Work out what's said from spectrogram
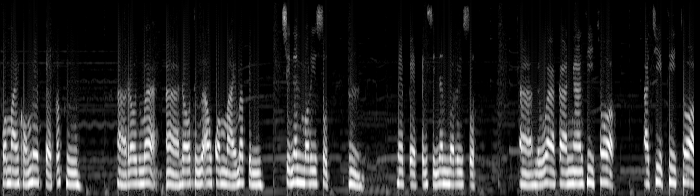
ความหมายของแม่แปดก็คือ เราว่าเราถือเอาความหมายว่าเป็นศีลอันบริสุทธิ์อืมแม่แปดเป็นศีลอันบริสุทธิ์หรือว่าการงานที่ชอบอาชีพที่ชอบ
